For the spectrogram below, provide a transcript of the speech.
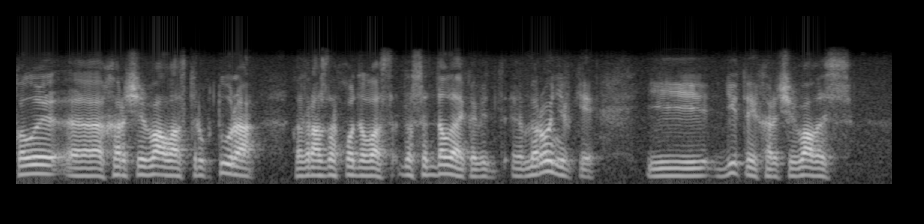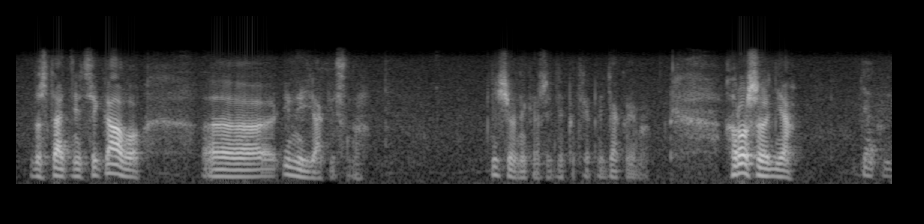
коли е, харчувала структура, яка знаходилась досить далеко від е, Миронівки, і діти харчувались достатньо цікаво е, і неякісно. Нічого не кажіть, не потрібно. Дякуємо. Хорошого дня. Дякую.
